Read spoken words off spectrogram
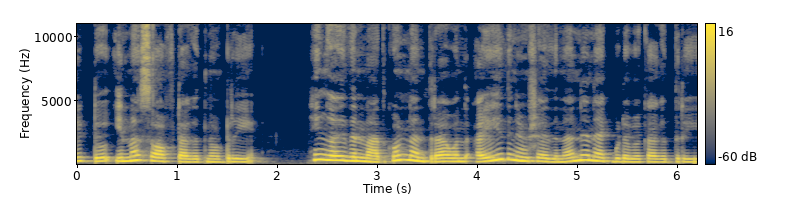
ಹಿಟ್ಟು ಇನ್ನೂ ಸಾಫ್ಟ್ ಆಗುತ್ತೆ ನೋಡ್ರಿ. ಹಿಂಗೆ ಇದನ್ನು ನಾದ್ಕೊಂಡ ನಂತರ ಒಂದು ಐದು ನಿಮಿಷ ಇದನ್ನು ನೆನೆ ಹಾಕ್ಬಿಡಬೇಕಾಗತ್ತೆ ರೀ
